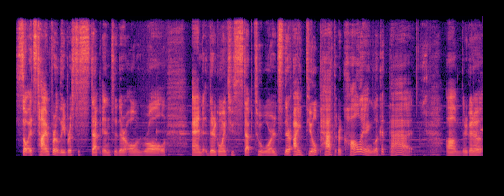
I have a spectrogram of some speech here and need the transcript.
so it's time for Libras to step into their own role, and they're going to step towards their ideal path or calling. Look at that. Um, they're gonna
